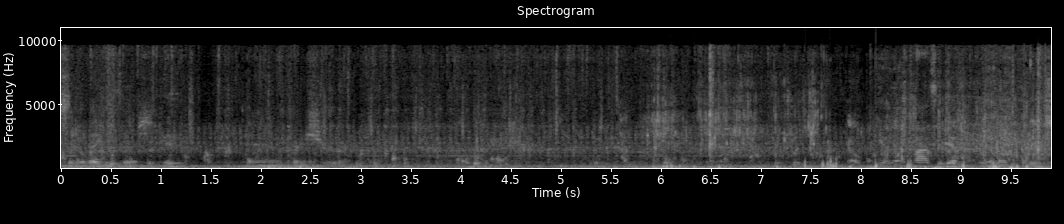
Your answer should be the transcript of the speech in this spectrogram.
This is a ladyfish. Is it? Yeah, I'm pretty sure. Oh, yeah, that might be definitely a ladyfish.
